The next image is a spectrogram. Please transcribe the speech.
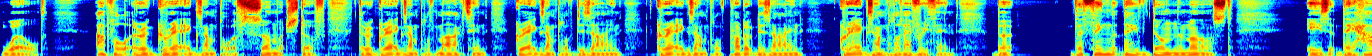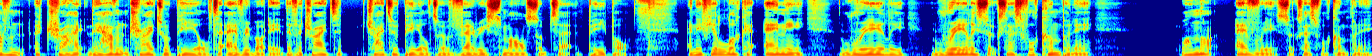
world. Apple are a great example of so much stuff. They're a great example of marketing, great example of design, great example of product design, great example of everything. But the thing that they've done the most is they haven't tried they haven't tried to appeal to everybody. They've tried to try to appeal to a very small subset of people. And if you look at any really, really successful company, well, not every successful company,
